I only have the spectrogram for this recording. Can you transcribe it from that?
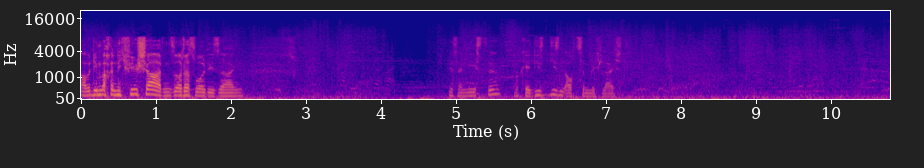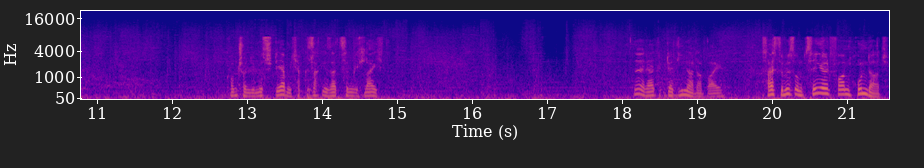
Aber die machen nicht viel Schaden, so das wollte ich sagen. Hier ist der nächste. Okay, die, die sind auch ziemlich leicht. Kommt schon, ihr müsst sterben. Ich habe gesagt, ihr seid ziemlich leicht. Ja, der hat wieder Diener dabei. Das heißt, du bist umzingelt von 100.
